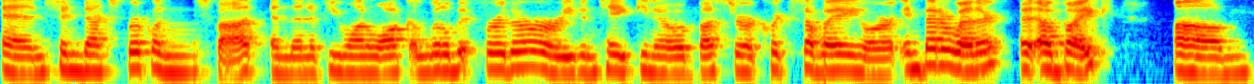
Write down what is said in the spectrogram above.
and Finback's Brooklyn spot. And then if you want to walk a little bit further or even take, you know, a bus or a quick subway or in better weather, a, a bike, um,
